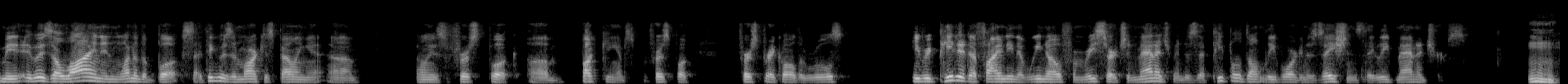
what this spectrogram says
I mean, it was a line in one of the books. I think it was in Marcus Bellingham, um, Bellingham's first book, um, Buckingham's first book, First Break All the Rules. He repeated a finding that we know from research and management is that people don't leave organizations, they leave managers. Mm.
